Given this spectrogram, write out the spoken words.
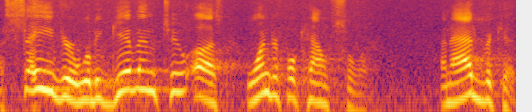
A Savior will be given to us. Wonderful counselor, an advocate,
